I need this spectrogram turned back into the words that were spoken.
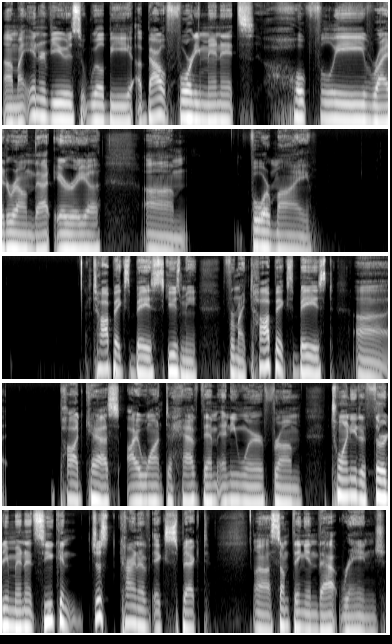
uh, my interviews will be about 40 minutes, hopefully, right around that area um, for my topics based, excuse me, for my topics based uh, podcasts, I want to have them anywhere from 20 to 30 minutes. So you can just kind of expect uh, something in that range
